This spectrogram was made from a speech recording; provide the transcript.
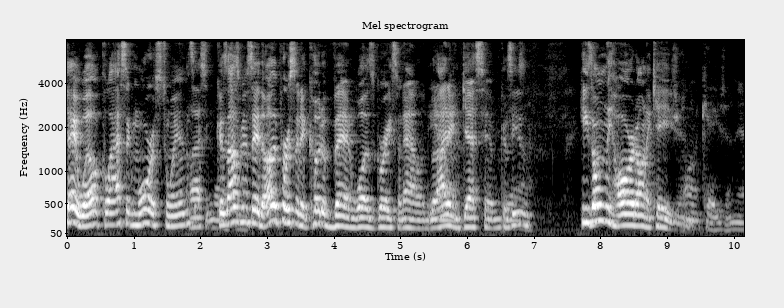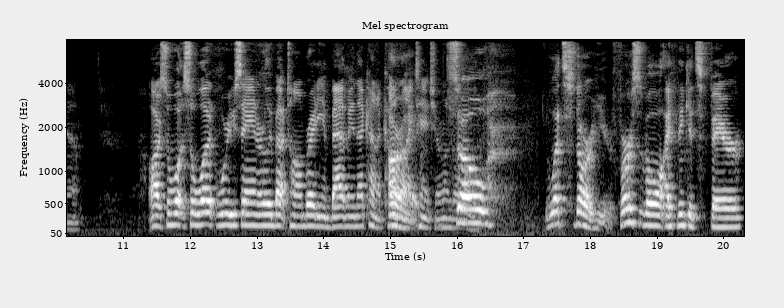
Okay, well, classic Morris twins. Classic Morris Because I was gonna say the other person it could have been was Grayson Allen, but I didn't guess him because he's Yeah. he's only hard on occasion. On occasion, yeah. All right, so what? So what were you saying earlier about Tom Brady and Batman? That kind of caught All my attention. I'm not gonna- So let's start here. First of all, I think it's fair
